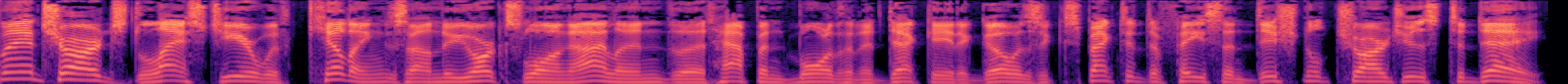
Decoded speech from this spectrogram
man charged last year with killings on New York's Long Island that happened more than a decade ago is expected to face additional charges today.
